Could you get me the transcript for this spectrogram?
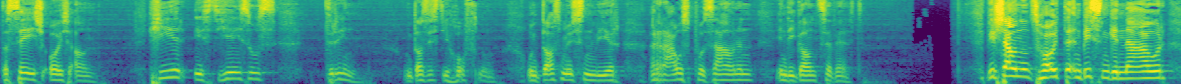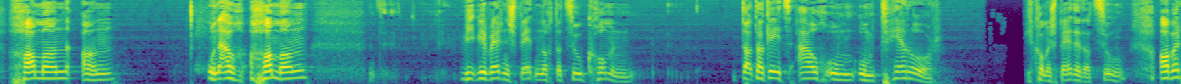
das sehe ich euch an. Hier ist Jesus drin. Und das ist die Hoffnung. Und das müssen wir rausposaunen in die ganze Welt. Wir schauen uns heute ein bisschen genauer Haman an. Und auch Haman, wir werden später noch dazu kommen, da, da geht es auch um, um Terror. Ich komme später dazu. Aber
